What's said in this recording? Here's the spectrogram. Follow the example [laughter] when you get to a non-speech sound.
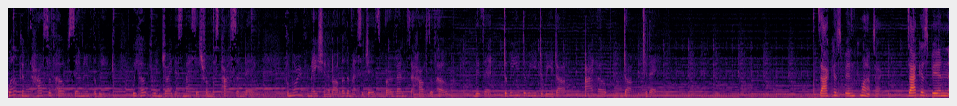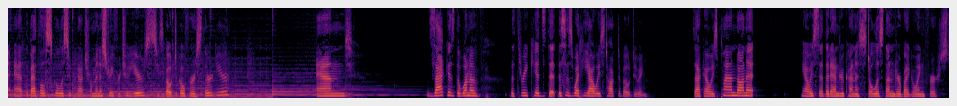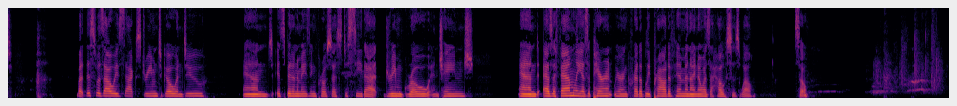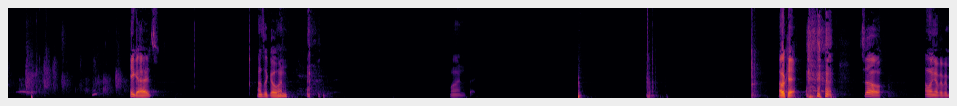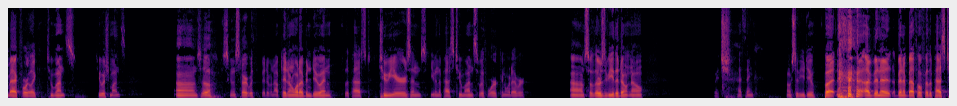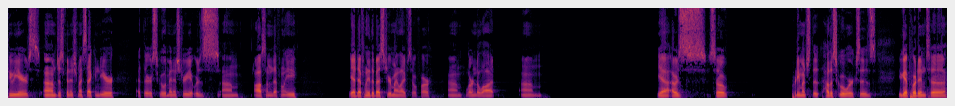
Welcome to House of Hope Sermon of the Week. We hope you enjoy this message from this past Sunday. For more information about other messages or events at House of Hope, visit www.ihope.today. Zach has been, come on up, Zach. Zach has been at the Bethel School of Supernatural Ministry for two years. He's about to go for his third year. And Zach is the one of the three kids that this is what he always talked about doing. Zach always planned on it. He always said that Andrew kind of stole his thunder by going first. [laughs] but this was always Zach's dream to go and do. And it's been an amazing process to see that dream grow and change. And as a family, as a parent, we are incredibly proud of him, and I know as a house as well. So. Hey guys. How's it going? [laughs] One sec. Okay. [laughs] so, how long have I been back for? Like two months? Two ish months? Um, so, just going to start with a bit of an update on what I've been doing for the past two years and even the past two months with work and whatever. Um, so, those of you that don't know, which I think most of you do. But [laughs] I've been at I've been at Bethel for the past two years. Um, just finished my second year at their school of ministry. It was um, awesome. Definitely, yeah, definitely the best year of my life so far. Um, learned a lot. Um, yeah, I was so pretty much the, how the school works is you get put into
